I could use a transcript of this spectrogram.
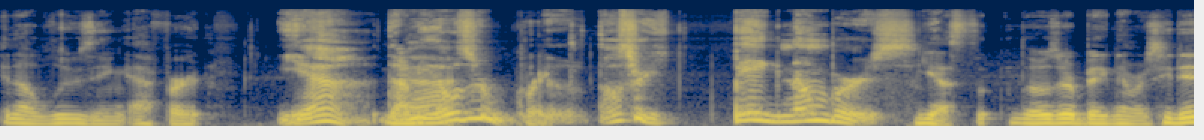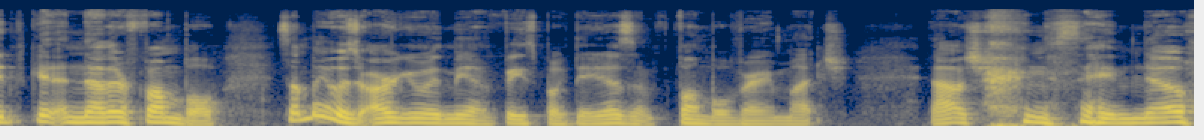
in a losing effort. Yeah, I mean those are great. Those are big numbers. Yes, those are big numbers. He did get another fumble. Somebody was arguing with me on Facebook that he doesn't fumble very much. And I was trying to say no,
